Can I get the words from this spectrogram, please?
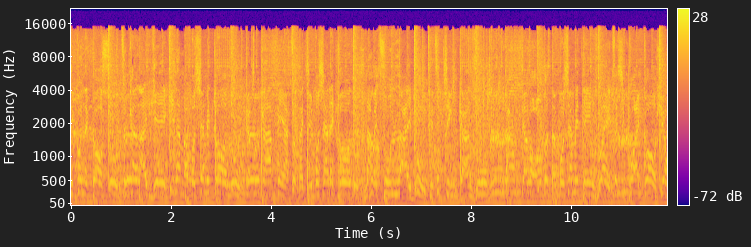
是阮的故事，装卡来的囡仔嘛无啥物顾虑，甲出甲拼做代志无啥咧考虑，若要出来舞，提出真功夫，逐条路乌个长无啥物灯火，这是我的故乡，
